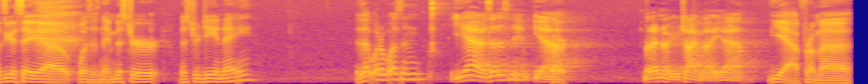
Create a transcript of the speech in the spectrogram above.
I was gonna say, uh, what's his name, Mister Mister DNA? Is that what it was in? Yeah, is that his name? Yeah, Or- but I know what you're talking about. Yeah, Yeah, from uh,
